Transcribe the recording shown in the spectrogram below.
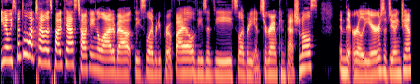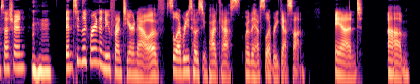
you know, we spent a lot of time on this podcast talking a lot about the celebrity profile vis a vis celebrity Instagram confessionals in the early years of doing Jam Session. Mm-hmm. And it seems like we're in a new frontier now of celebrities hosting podcasts where they have celebrity guests on. And um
